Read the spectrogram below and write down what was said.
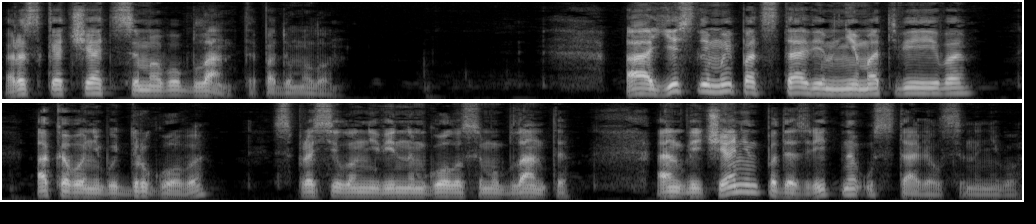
раскачать самого Бланта, подумал он. А если мы подставим не Матвеева, а кого-нибудь другого? спросил он невинным голосом у Бланта. Англичанин подозрительно уставился на него.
